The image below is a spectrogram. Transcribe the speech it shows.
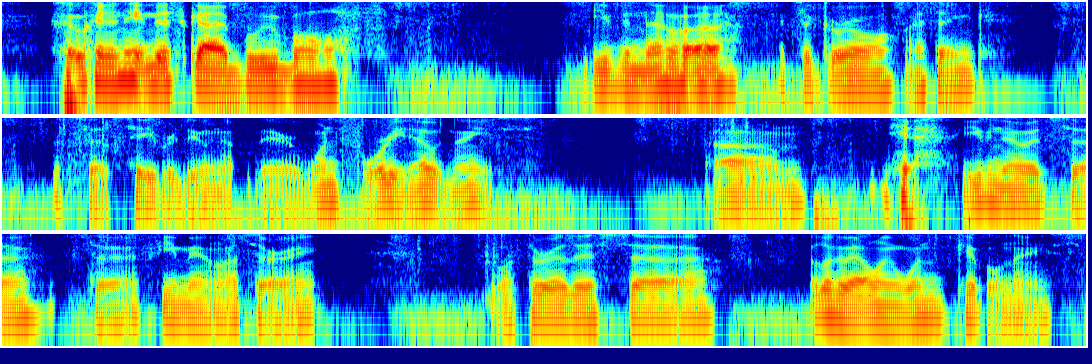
We're gonna name this guy Blue Balls. Even though uh, it's a girl, I think. What's that saber doing up there? 140. Oh, nice. Um, yeah, even though it's a it's a female, that's all right. We'll throw this. Uh, oh, look at that, only one kibble. Nice.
